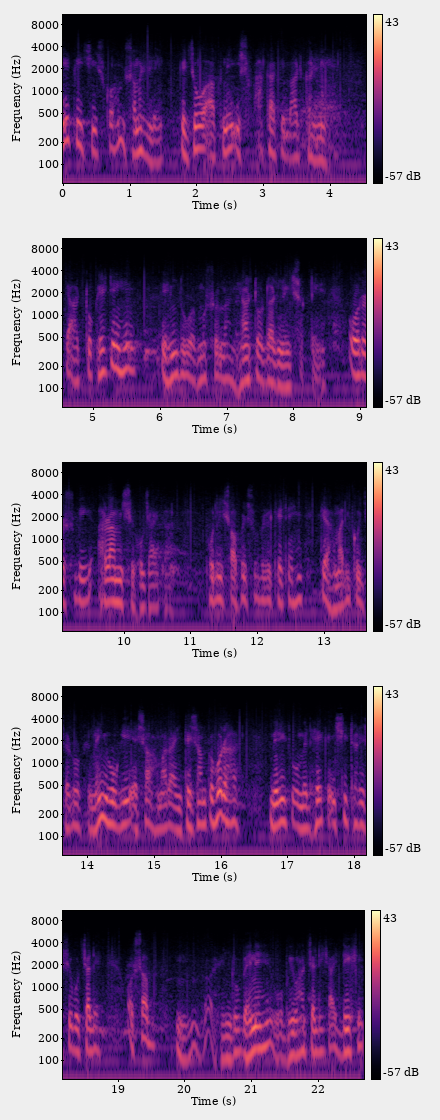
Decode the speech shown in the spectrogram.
एक ही चीज़ को हम समझ लें कि जो आपने इस भाषा की बात करनी है कि आज तो कहते हैं कि हिंदू और मुसलमान यहाँ तो लड़ नहीं सकते हैं। और भी आराम से हो जाएगा। पुलिस ऑफिसर भी कहते हैं कि हमारी कोई ज़रूरत नहीं होगी, ऐसा हमारा इंतज़ाम तो हो रहा है। मेरी तो उम्मीद है कि इसी तरह से वो चले। और सब हिंदू बहनें हैं, वो भी वहाँ चली जाए, देखें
